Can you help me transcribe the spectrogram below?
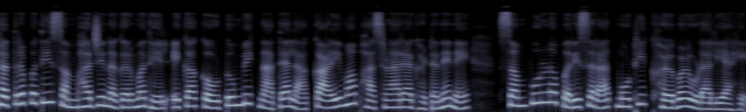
छत्रपती संभाजीनगरमधील एका कौटुंबिक नात्याला काळीमा फासणाऱ्या घटनेने संपूर्ण परिसरात मोठी खळबळ उडाली आहे.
